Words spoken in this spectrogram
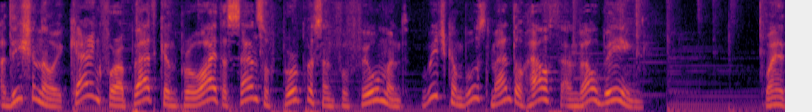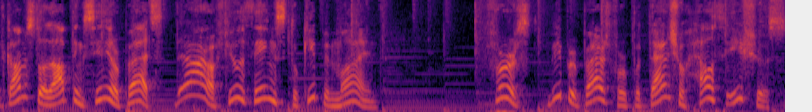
Additionally, caring for a pet can provide a sense of purpose and fulfillment, which can boost mental health and well-being. When it comes to adopting senior pets, there are a few things to keep in mind. First, be prepared for potential health issues.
